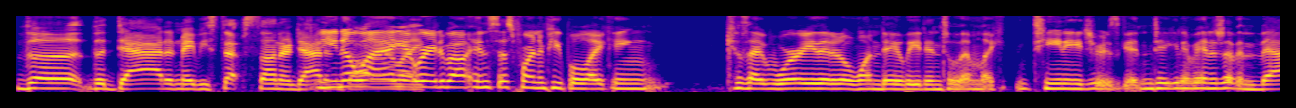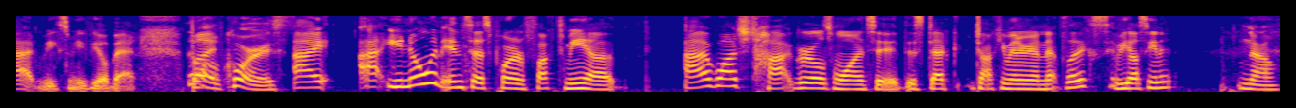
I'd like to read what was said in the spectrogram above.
the the dad and maybe stepson or dad. You know why I daughter, get worried about incest porn and people liking? Because I worry that it'll one day lead into them like teenagers getting taken advantage of, and that makes me feel bad. But of course. I, I, you know, when incest porn fucked me up, I watched Hot Girls Wanted, this doc- documentary on Netflix. Have y'all seen it? No.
